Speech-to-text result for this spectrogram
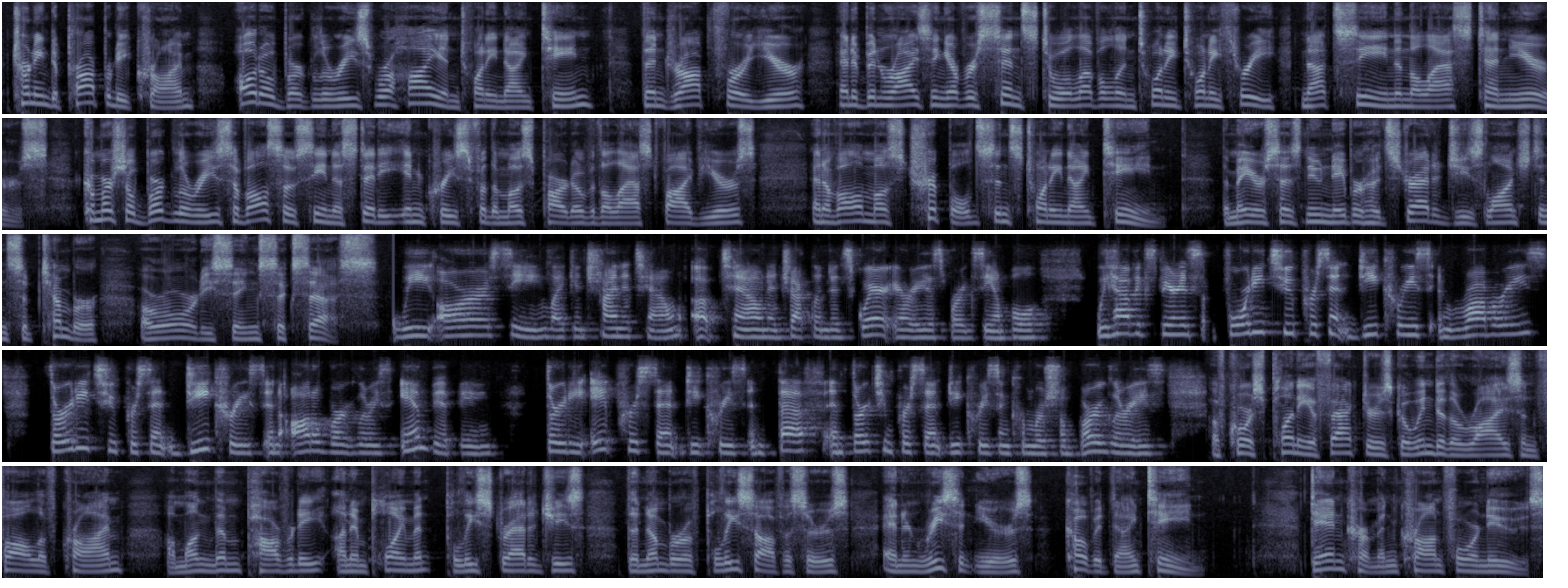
Turning to property crime, auto burglaries were high in 2019, then dropped for a year, and have been rising ever since to a level in 2023 not seen in the last 10 years. Commercial burglaries have also seen a steady increase for the most part over the last five years and have almost tripled since 2019. The mayor says new neighborhood strategies launched in September are already seeing success. We are seeing, like in Chinatown, Uptown, and Jack London Square areas, for example, we have experienced 42% decrease in robberies, 32% decrease in auto burglaries and bipping, 38% decrease in theft and 13% decrease in commercial burglaries. Of course, plenty of factors go into the rise and fall of crime, among them poverty, unemployment, police strategies, the number of police officers, and in recent years, COVID 19. Dan Kerman, KRON 4 News.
